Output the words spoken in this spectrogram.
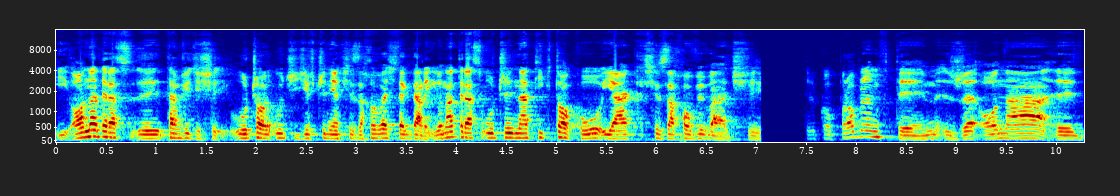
I ona teraz, y, tam wiecie, się uczą, uczy dziewczyny jak się zachowywać i tak dalej. I ona teraz uczy na TikToku jak się zachowywać. Tylko problem w tym, że ona y,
